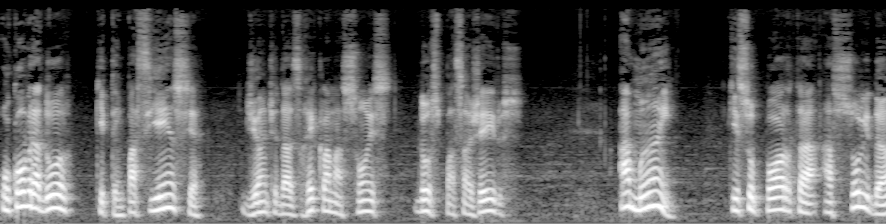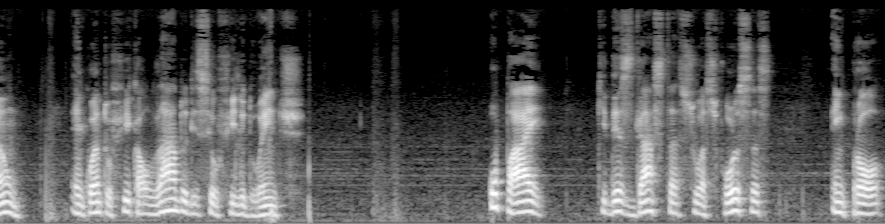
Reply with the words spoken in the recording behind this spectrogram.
o cobrador que tem paciência diante das reclamações dos passageiros, a mãe que suporta a solidão enquanto fica ao lado de seu filho doente. O pai que desgasta suas forças em prol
